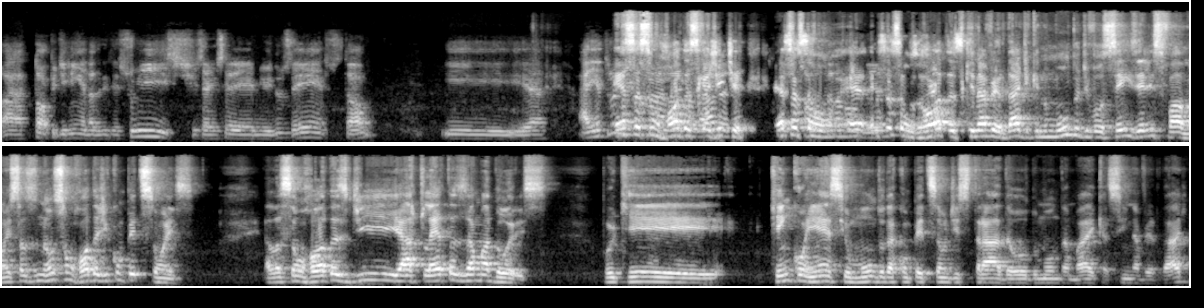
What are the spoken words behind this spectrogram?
a top de linha da DT Swiss, XRC 1200 e tal. E é, essas são rodas que a gente. Essas são, é, essas são as rodas que, na verdade, que no mundo de vocês eles falam, essas não são rodas de competições. Elas são rodas de atletas amadores. Porque quem conhece o mundo da competição de estrada ou do mountain bike, assim, na verdade,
